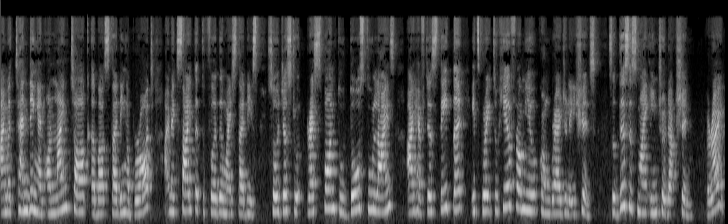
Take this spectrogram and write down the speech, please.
I'm attending an online talk about studying abroad. I'm excited to further my studies. So just to respond to those two lines, I have just stated, it's great to hear from you. Congratulations. So this is my introduction. All right.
